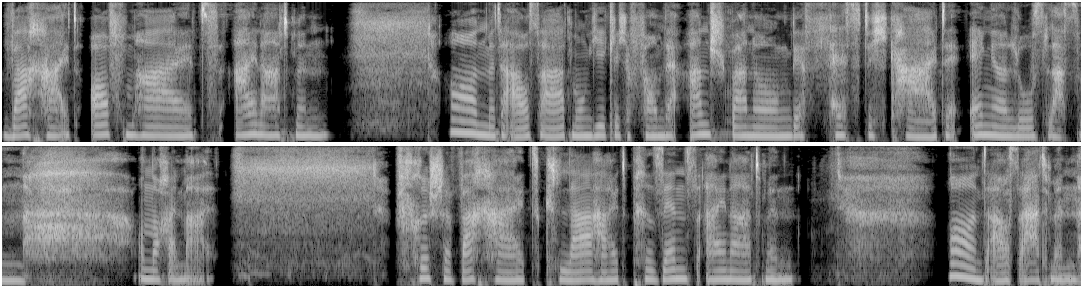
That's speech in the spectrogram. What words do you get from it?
Wachheit, Offenheit. Einatmen. Und mit der Ausatmung jegliche Form der Anspannung, der Festigkeit, der Enge loslassen. Und noch einmal. Frische Wachheit, Klarheit, Präsenz einatmen. Und ausatmen.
